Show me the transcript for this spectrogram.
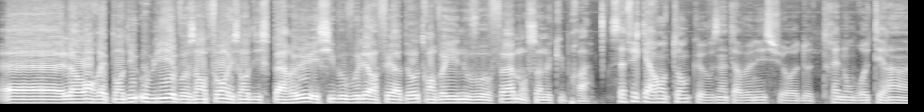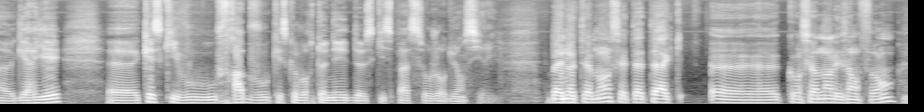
euh, leur ont répondu oubliez vos enfants, ils ont disparu, et si vous voulez en faire d'autres, envoyez-nous vos femmes, on s'en occupera. Ça fait 40 ans que vous intervenez sur de très nombreux terrains euh, guerriers. Euh, Qu'est-ce qui vous frappe, vous? Qu'est-ce que vous retenez de ce qui se passe aujourd'hui en Syrie? Ben, notamment cette attaque euh, concernant les enfants, Mm.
